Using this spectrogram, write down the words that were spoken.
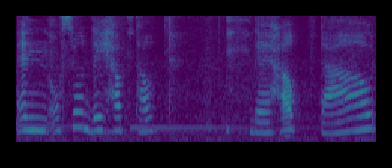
And also they helped out they helped out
